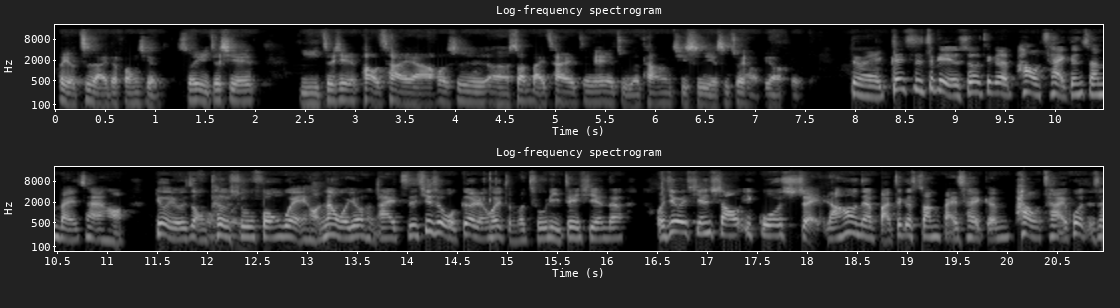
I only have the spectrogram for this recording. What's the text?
会有致癌的风险，所以这些。以这些泡菜啊，或是呃酸白菜这些煮的汤，其实也是最好不要喝的。对，但是这个有时候这个泡菜跟酸白菜哈，又有一种特殊风味哈，那我又很爱吃。其实我个人会怎么处理这些呢？我就会先烧一锅水，然后呢，把这个酸白菜跟泡菜或者是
